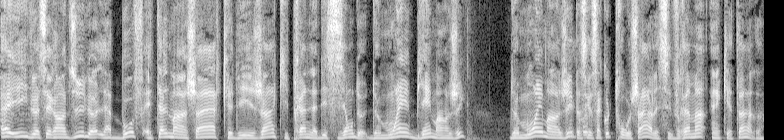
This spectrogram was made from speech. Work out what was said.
Hey Yves, c'est rendu, là, la bouffe est tellement chère que des gens qui prennent la décision de, de moins bien manger, de moins manger parce que ça coûte trop cher, c'est vraiment inquiétant. Là.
